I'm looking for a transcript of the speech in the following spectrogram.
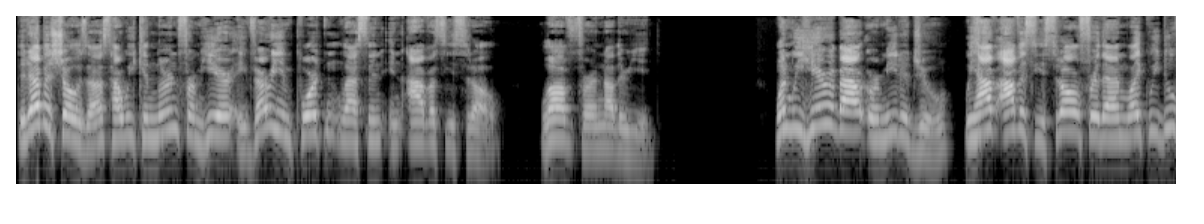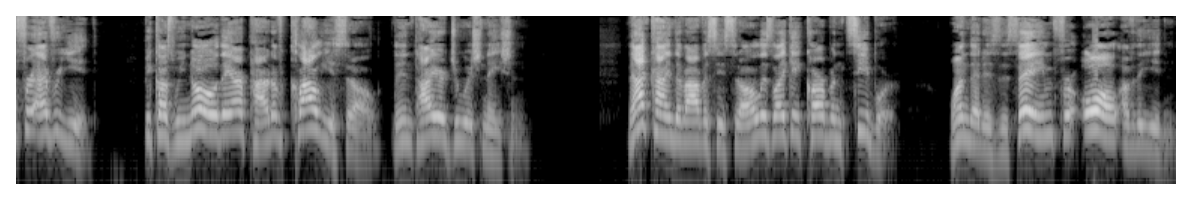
The Rebbe shows us how we can learn from here a very important lesson in Ahavas Yisrael, love for another yid. When we hear about or meet a Jew, we have Ahavas Yisrael for them like we do for every yid, because we know they are part of Klal Yisrael, the entire Jewish nation. That kind of Ahavas Yisrael is like a korban tzibur, one that is the same for all of the Yidden.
